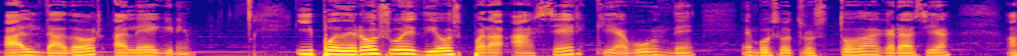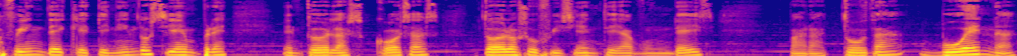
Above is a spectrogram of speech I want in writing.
al dador alegre. Y poderoso es Dios para hacer que abunde en vosotros toda gracia, a fin de que teniendo siempre en todas las cosas todo lo suficiente abundéis para toda buena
